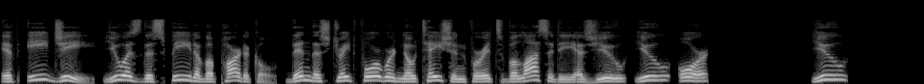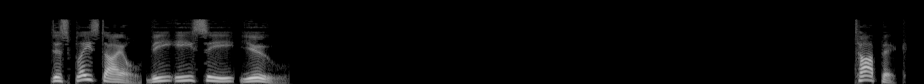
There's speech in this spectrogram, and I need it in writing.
If, e.g., u is the speed of a particle, then the straightforward notation for its velocity is u, u, or u display style vec u. Topic:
